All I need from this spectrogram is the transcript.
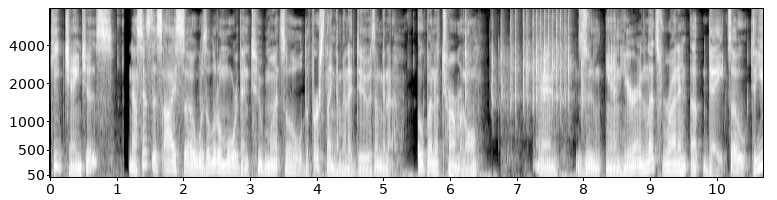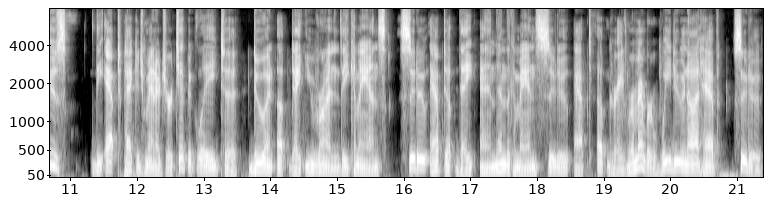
keep changes. Now, since this ISO was a little more than two months old, the first thing I'm going to do is I'm going to open a terminal and zoom in here and let's run an update. So to use the apt package manager, typically to do an update, you run the commands sudo apt update and then the command sudo apt upgrade. Remember, we do not have sudo.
